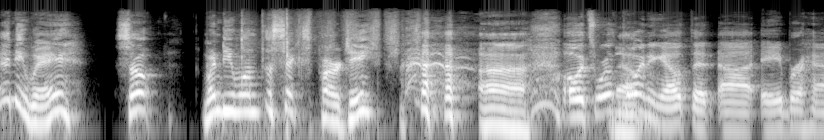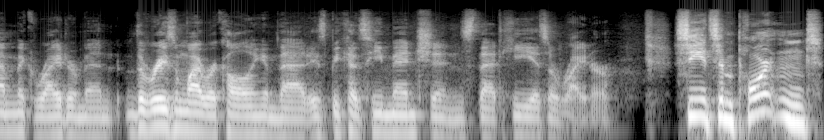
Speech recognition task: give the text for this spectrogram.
Anyway, so when do you want the sex party? uh, Oh, it's worth No. pointing out that uh, Abraham McWriterman, the reason why we're calling him that is because he mentions that he is a writer. see, it's important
